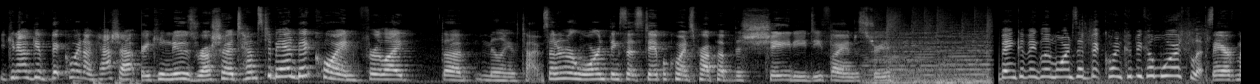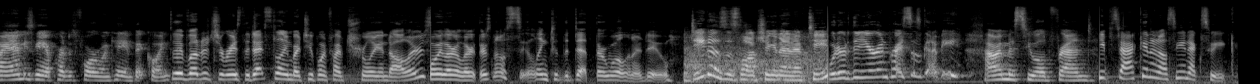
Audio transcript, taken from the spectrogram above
You can now give Bitcoin on Cash App. Breaking news, Russia attempts to ban Bitcoin for like the millionth time. Senator Warren thinks that stablecoins prop up the shady DeFi industry. Bank of England warns that Bitcoin could become worthless. Mayor of Miami's gonna get part of his 401k in Bitcoin. So they voted to raise the debt ceiling by $2.5 trillion. Spoiler alert, there's no ceiling to the debt they're willing to do. Adidas is launching an NFT. What are the year-end prices gonna be? How I miss you, old friend. Keep stacking and I'll see you next week.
